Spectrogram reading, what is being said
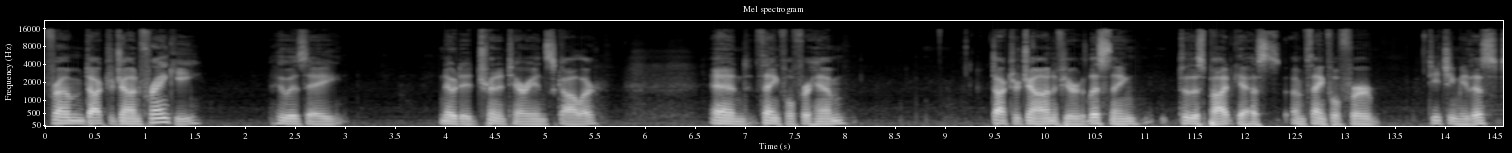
from Dr. John Franke, who is a noted Trinitarian scholar, and thankful for him. Dr. John, if you're listening to this podcast, I'm thankful for teaching me this.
